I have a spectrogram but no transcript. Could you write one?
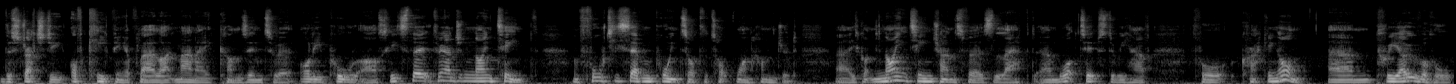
the strategy of keeping a player like Mane comes into it. Ollie Paul asks, he's three hundred nineteenth and forty seven points off the top one hundred. Uh, he's got nineteen transfers left. And what tips do we have for cracking on um, pre overhaul?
